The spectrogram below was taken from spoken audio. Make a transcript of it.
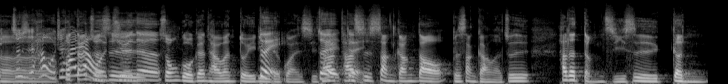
嗯、就是它，我觉得它让我觉得中国跟台湾对立的关系，它它是上纲到不是上纲了，就是它的等级是更。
